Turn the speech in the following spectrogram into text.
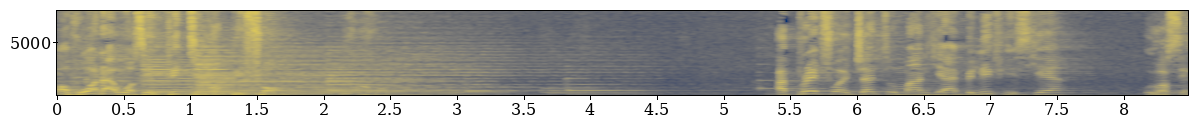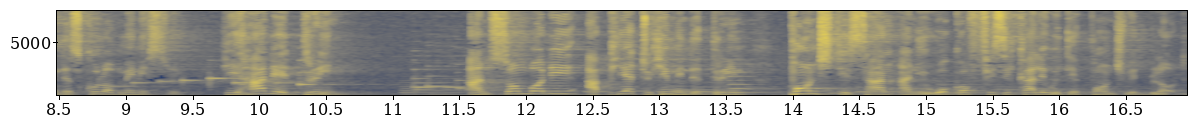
of what I was a victim of before. No. I prayed for a gentleman here. I believe he's here. He was in the school of ministry. He had a dream and somebody appeared to him in the dream, punched his hand and he woke up physically with a punch with blood.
